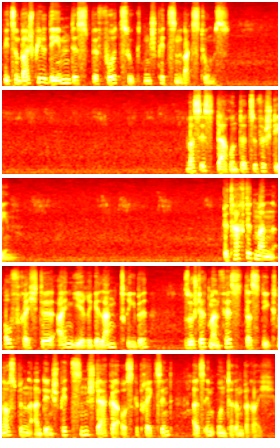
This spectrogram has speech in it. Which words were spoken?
wie zum Beispiel dem des bevorzugten Spitzenwachstums. Was ist darunter zu verstehen? Betrachtet man aufrechte einjährige Langtriebe, so stellt man fest, dass die Knospen an den Spitzen stärker ausgeprägt sind als im unteren Bereich.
